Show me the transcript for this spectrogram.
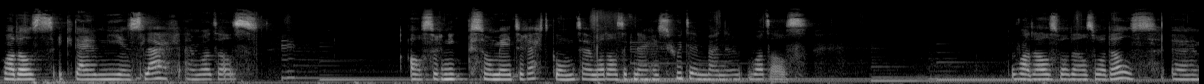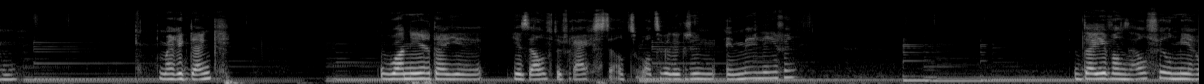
wat als ik daar niet in slaag en wat als, als er niks van mij terechtkomt en wat als ik nergens goed in ben en wat als, wat als, wat als, wat als. Um, maar ik denk, wanneer dat je jezelf de vraag stelt: wat wil ik doen in mijn leven? Dat je vanzelf veel meer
